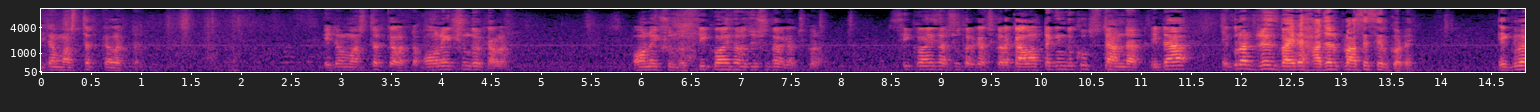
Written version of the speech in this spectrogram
এটা মাস্টার্ড কালারটা এটা মাস্টার্ড কালারটা অনেক সুন্দর কালার অনেক সুন্দর। সিকোয়েন্স আর হচ্ছে সুতার কাজ করা। সিকোয়েন্স আর সুতার কাজ করা। কালারটা কিন্তু খুব স্ট্যান্ডার্ড এটা এগুলা ড্রেস বাইরে হাজার প্লাসে সেল করে। এগুলা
